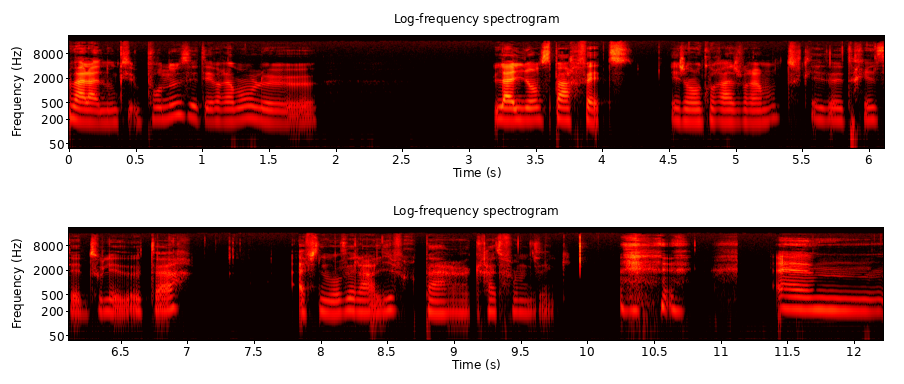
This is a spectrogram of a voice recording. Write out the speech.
Voilà, donc pour nous, c'était vraiment le l'alliance parfaite. Et j'encourage vraiment toutes les autrices et tous les auteurs à financer leur livre par crowdfunding. euh,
